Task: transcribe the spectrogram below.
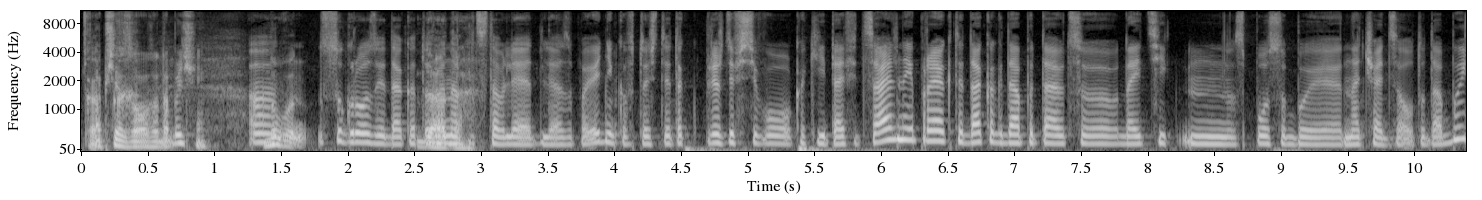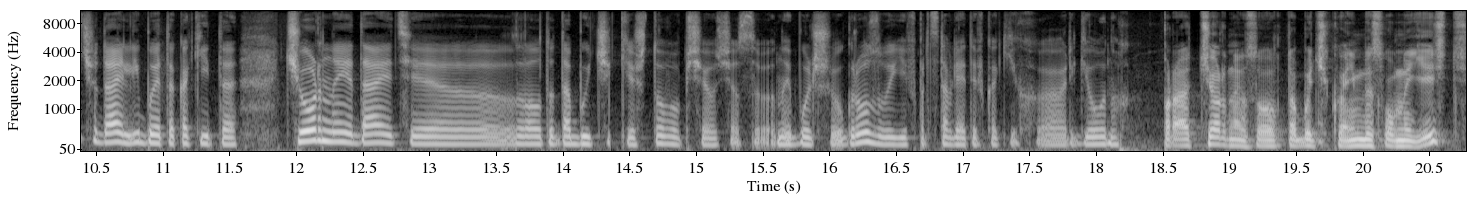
как... Вообще золотодобычей? А, ну, вот. С угрозой, да, которую да, она да. представляет для заповедников. То есть это прежде всего какие-то официальные проекты, да, когда пытаются найти способы начать золотодобычу, да, либо это какие-то черные, да, эти э, золотодобытчики. Что вообще вот сейчас наибольшую угрозу и представляет и в каких э, регионах? Про черных золотодобытчиков они, безусловно, есть.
